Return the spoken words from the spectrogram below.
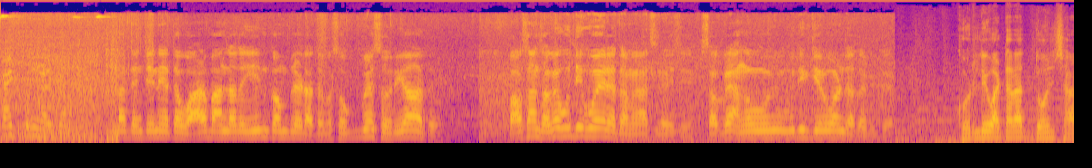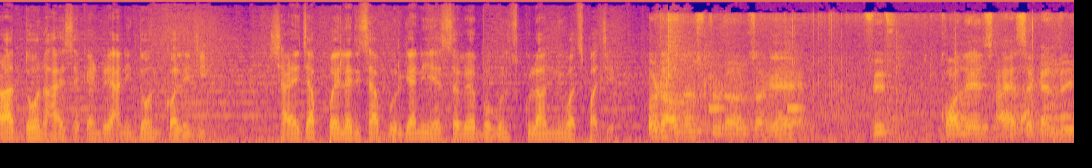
कांयच करूंक मेळटा तेंच्यांनी आतां व्हाळ बांदला तो इनकम्प्लीट आहा सगळे सरी आहा थंय पावसान सगळे उदीक वयर येता मागीर असले अशें सगळे हांगा उदीक जिरवण जाता भितर खोर्ली वाठारात दोन शाळा दोन हायर सेकंडरी आनी दोन कॉलेजी. शाळेच्या पयल्या दिसा भुरग्यांनी हे सगळे भोगून स्कुलांनी वचपाचे. फोर थावजंड स्टुडंट सगळे फिफ्थ कॉलेज हायर सेकंडरी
